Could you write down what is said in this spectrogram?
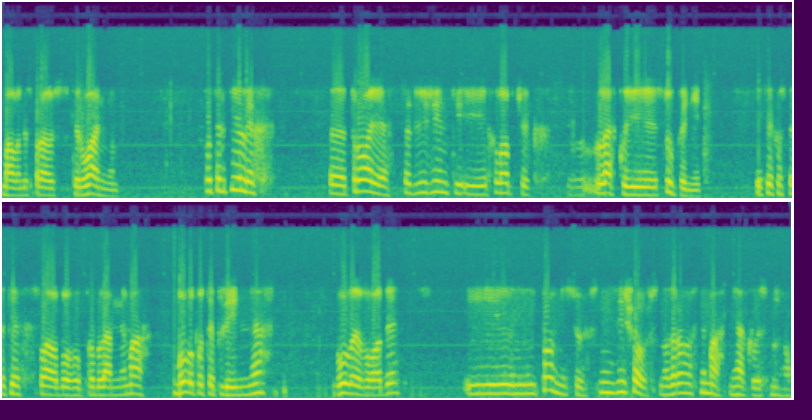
мало не справився з керуванням. Потерпілих е, троє, це дві жінки і хлопчик легкої ступені. Якихось таких, слава Богу, проблем нема. Було потепління, були води. І повністю сніг зійшов, на дорогах нема ніякого снігу.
